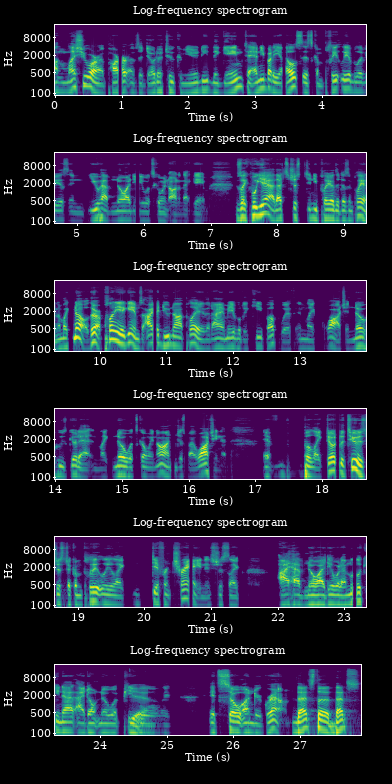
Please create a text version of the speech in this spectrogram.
unless you are a part of the Dota 2 community, the game to anybody else is completely oblivious, and you have no idea what's going on in that game." It was like, "Well, yeah, that's just any player that doesn't play it." And I'm like, "No, there are plenty of games I do not play that I am able to keep up with and like watch and know who's good at and like know what's going on just by watching it. If but like Dota 2 is just a completely like different train. It's just like I have no idea what I'm looking at. I don't know what people Yeah. like. It's so underground. that's the that's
